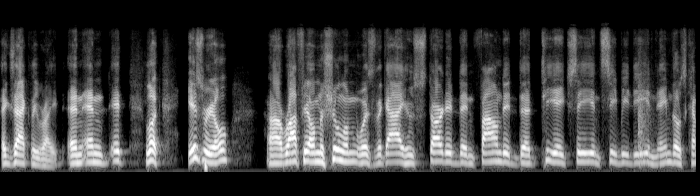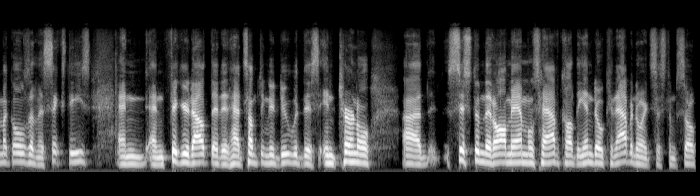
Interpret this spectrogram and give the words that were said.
exactly right. And and it look, Israel, uh, Raphael Mechoulam was the guy who started and founded the THC and CBD and named those chemicals in the 60s and and figured out that it had something to do with this internal uh, system that all mammals have called the endocannabinoid system. So,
